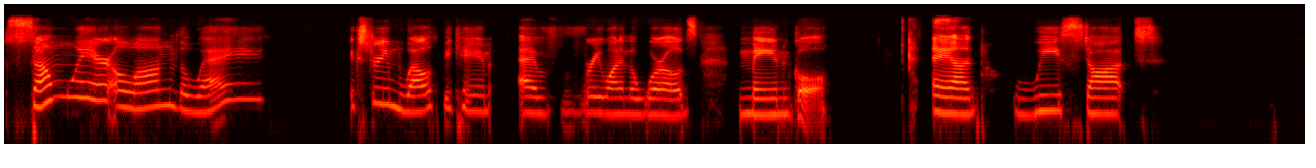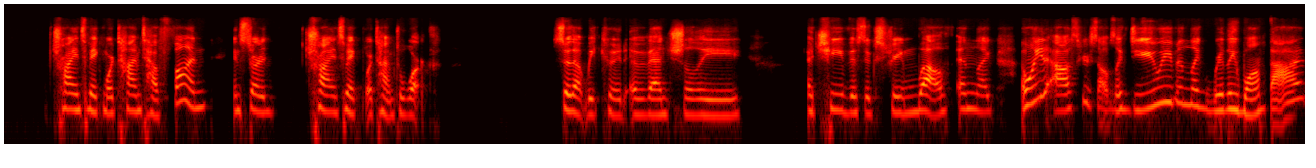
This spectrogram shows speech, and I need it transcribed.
somewhere along the way, extreme wealth became everyone in the world's main goal. And we stopped trying to make more time to have fun and started trying to make more time to work so that we could eventually achieve this extreme wealth and like i want you to ask yourselves like do you even like really want that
